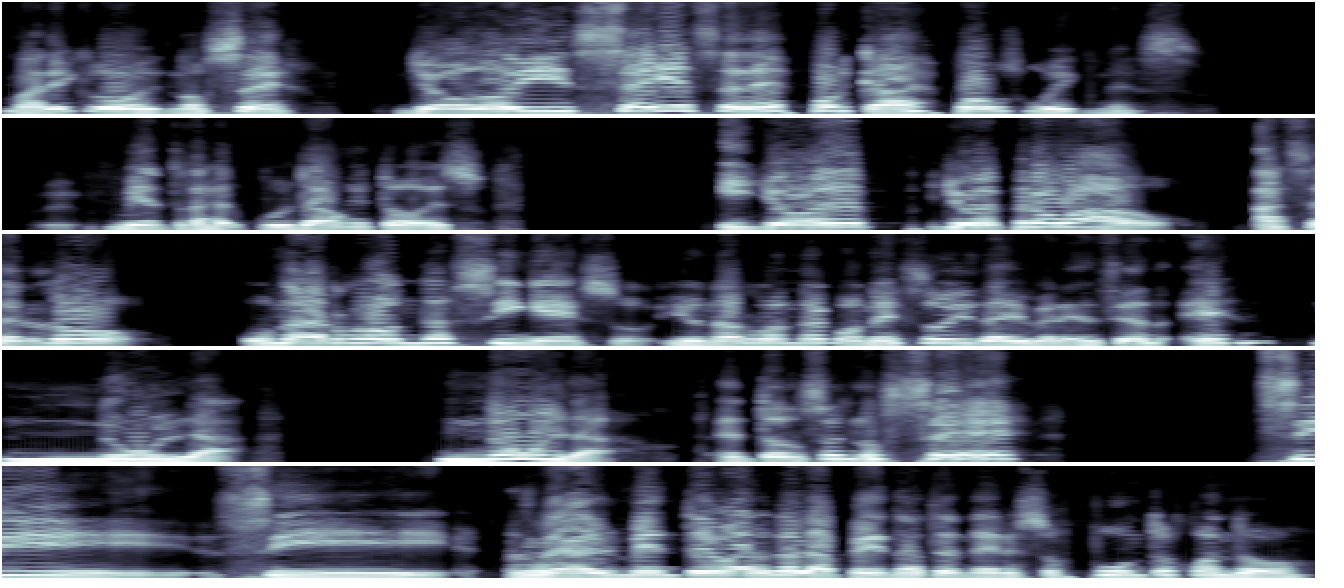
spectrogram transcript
marico, no sé, yo doy 6 SDs por cada Expose Weakness, mientras el cooldown y todo eso. Y yo he, yo he probado hacerlo una ronda sin eso y una ronda con eso y la diferencia es nula. Nula. Entonces no sé si, si realmente valga la pena tener esos puntos cuando...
